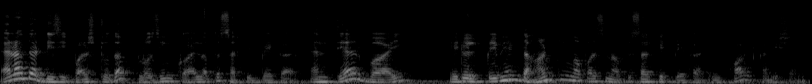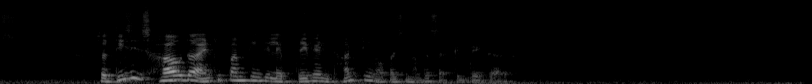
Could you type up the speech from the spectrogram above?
another DC pulse to the closing coil of the circuit breaker and thereby it will prevent the hunting operation of the circuit breaker in fault conditions. So this is how the anti-pumping relay prevent hunting operation of the circuit breaker.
